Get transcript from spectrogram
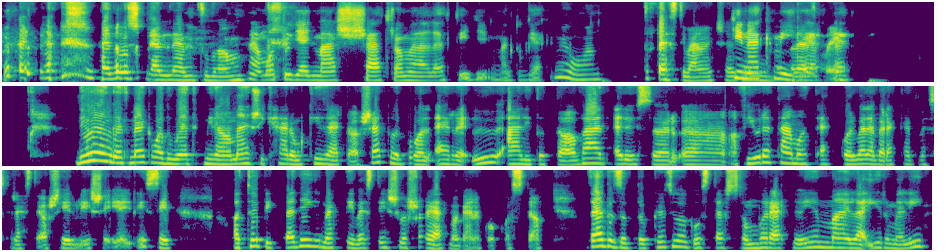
hát most nem, nem tudom. Nem, ott ugye egy más sátra mellett így megdugják. Jó van. A fesztiválon is. Kinek mi Dühöngött megvadult, mire a másik három kizárta a sátorból, erre ő állította a vád, először a fiúra támadt, ekkor vele verekedve szerezte a sérülései egy részét, a többit pedig megtévesztésül saját magának okozta. Az áldozatok közül Gustafsson barátnője Maila Irmeli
